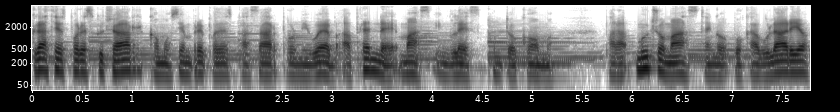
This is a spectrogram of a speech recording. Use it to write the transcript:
Gracias por escuchar. Como siempre puedes pasar por mi web aprendemasingles.com. Para mucho más tengo vocabulario,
